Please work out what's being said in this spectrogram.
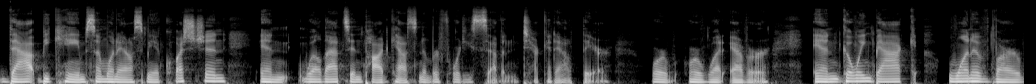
That became someone asked me a question, and well, that's in podcast number 47. Check it out there or or whatever. And going back, one of our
